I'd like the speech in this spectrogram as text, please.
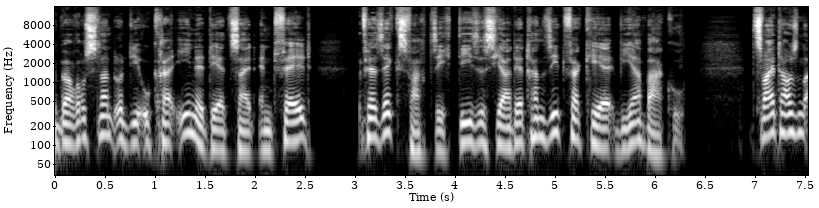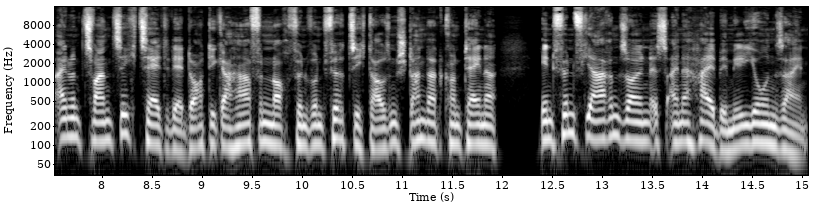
über Russland und die Ukraine derzeit entfällt, versechsfacht sich dieses Jahr der Transitverkehr via Baku. 2021 zählte der dortige Hafen noch 45.000 Standardcontainer, in fünf Jahren sollen es eine halbe Million sein.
